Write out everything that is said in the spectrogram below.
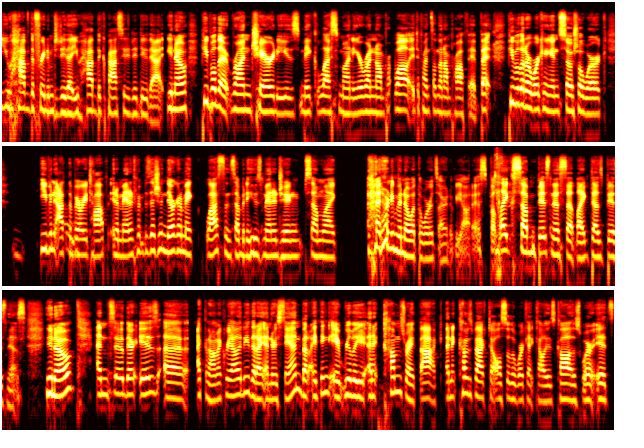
you have the freedom to do that you have the capacity to do that you know people that run charities make less money or run non well it depends on the nonprofit but people that are working in social work even at the mm. very top in a management position they're going to make less than somebody who's managing some like I don't even know what the words are to be honest, but like some business that like does business, you know? And so there is a economic reality that I understand, but I think it really and it comes right back and it comes back to also the work at Kelly's cause where it's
